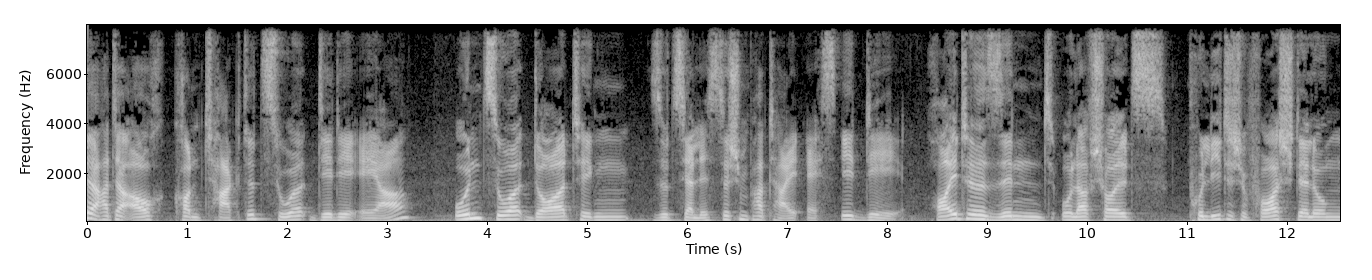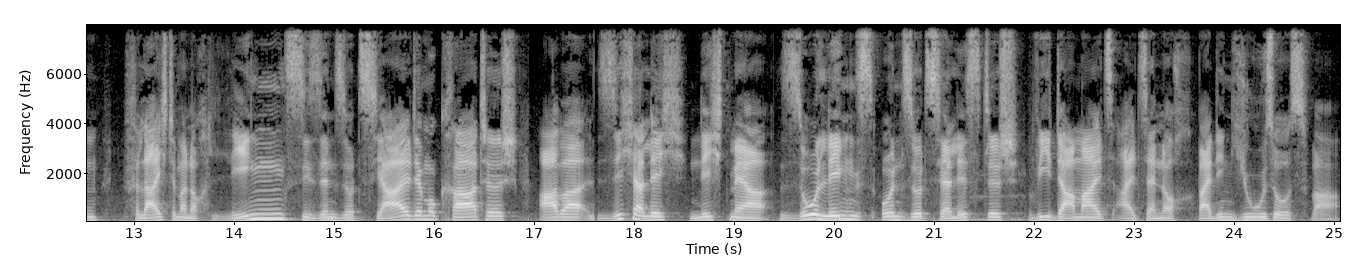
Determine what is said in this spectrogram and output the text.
er hatte auch Kontakte zur DDR und zur dortigen sozialistischen Partei SED. Heute sind Olaf Scholz politische Vorstellungen vielleicht immer noch links, sie sind sozialdemokratisch, aber sicherlich nicht mehr so links und sozialistisch wie damals, als er noch bei den Jusos war.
